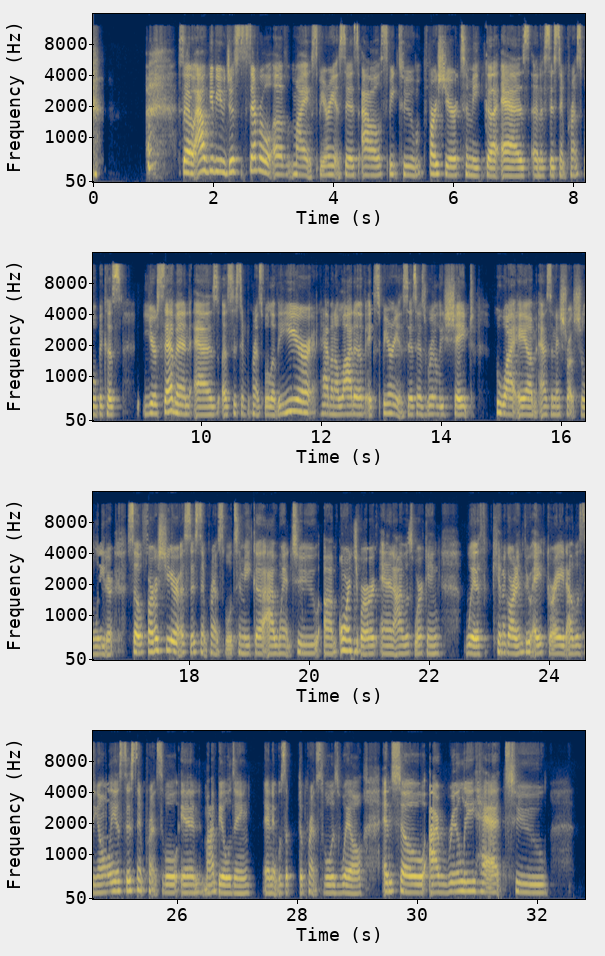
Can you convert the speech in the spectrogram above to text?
So I'll give you just several of my experiences. I'll speak to first year Tomeka as an assistant principal because year seven as assistant principal of the year, having a lot of experiences has really shaped who I am as an instructional leader. So first year assistant principal Tomeka, I went to um, Orangeburg and I was working with kindergarten through eighth grade. I was the only assistant principal in my building and it was a, the principal as well. And so I really had to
